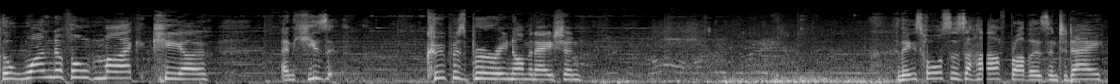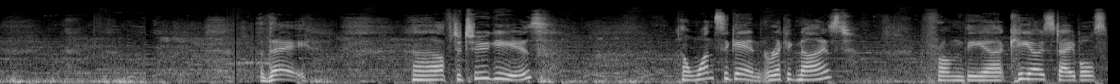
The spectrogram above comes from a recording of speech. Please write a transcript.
the wonderful Mike Keogh, and his Cooper's Brewery nomination. These horses are half brothers, and today they, uh, after two years, are once again recognised from the uh, Keogh stables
